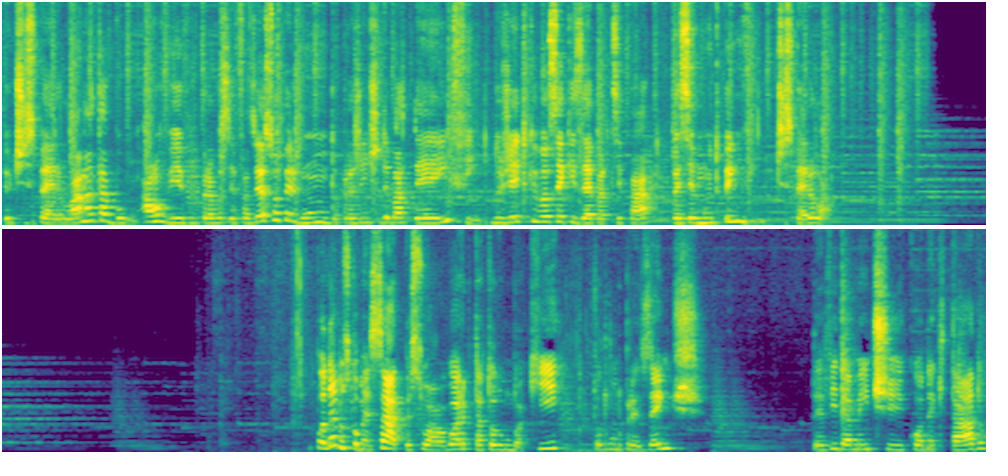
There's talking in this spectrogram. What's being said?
eu te espero lá na Tabum, ao vivo, para você fazer a sua pergunta, para a gente debater, enfim, do jeito que você quiser participar, vai ser muito bem-vindo. Te espero lá. Podemos começar, pessoal, agora que está todo mundo aqui, todo mundo presente, devidamente conectado.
